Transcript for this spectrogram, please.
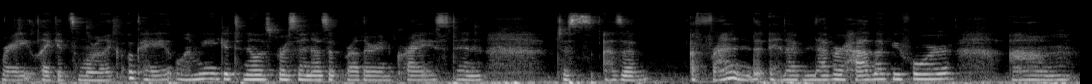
right? Like it's more like, okay, let me get to know this person as a brother in Christ and just as a, a friend. And I've never had that before. Um,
